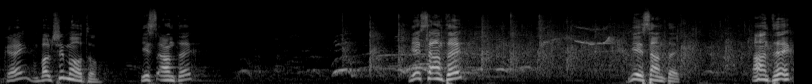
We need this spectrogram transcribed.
Okej? Okay? Walczymy o to. Jest Antek? Jest Antek? Jest Antek. Antek?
